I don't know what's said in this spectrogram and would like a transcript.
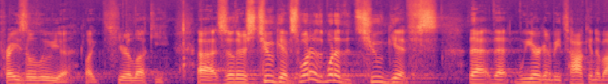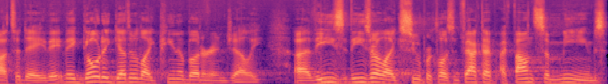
praise hallelujah, like you're lucky. Uh, so there's two gifts. What are, the, what are the two gifts that, that we are going to be talking about today. They, they go together like peanut butter and jelly. Uh, these, these are like super close. In fact, I, I found some memes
